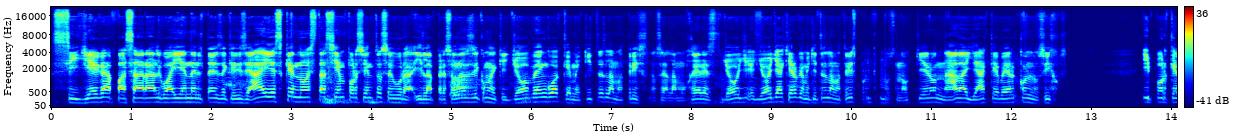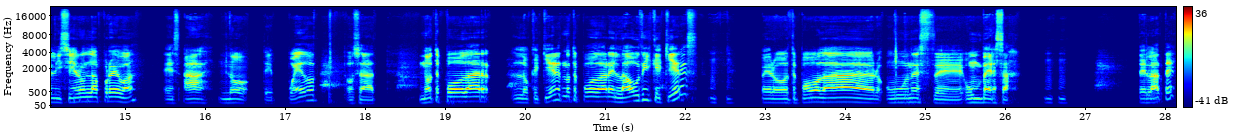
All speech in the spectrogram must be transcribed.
Si llega a pasar algo ahí en el test de que dice, ay, es que no está 100% segura, y la persona es así como de que yo vengo a que me quites la matriz, o sea, la mujer es, yo, yo ya quiero que me quites la matriz porque pues no quiero nada ya que ver con los hijos. Y porque le hicieron la prueba, es, ah, no, te puedo, o sea, no te puedo dar lo que quieres, no te puedo dar el Audi que quieres, pero te puedo dar un, este, un Versa. ¿Te late?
